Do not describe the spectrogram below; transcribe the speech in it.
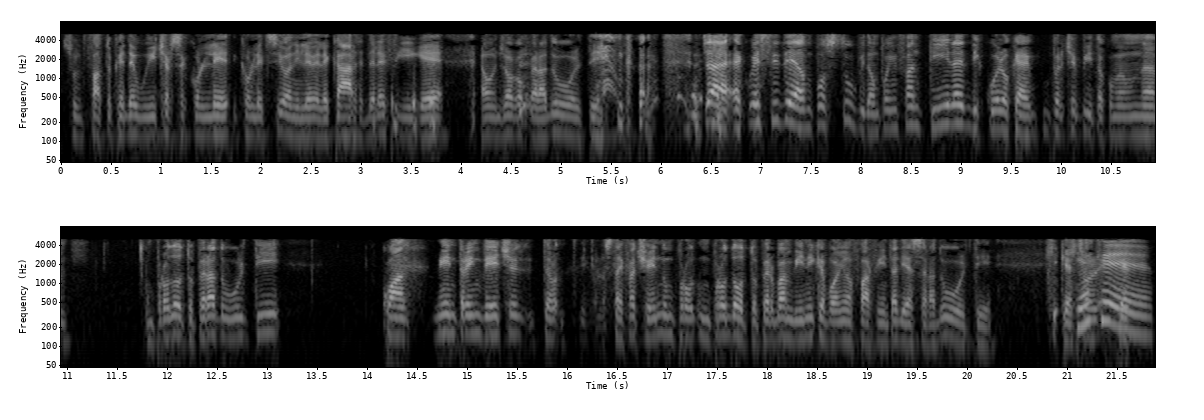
sul fatto che The Witcher se colle, collezioni le, le, carte delle fighe è un gioco per adulti. cioè è questa idea un po' stupida, un po' infantile di quello che è percepito come un, un prodotto per adulti quando, mentre invece te, stai facendo un, pro, un, prodotto per bambini che vogliono far finta di essere adulti. Chi, che, sono, che... che,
